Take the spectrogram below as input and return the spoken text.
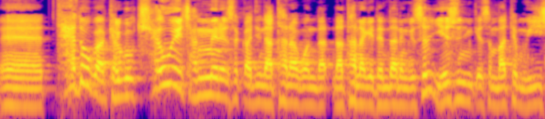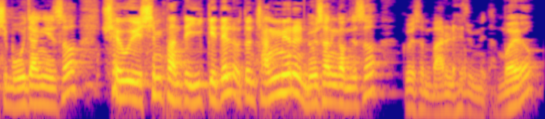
에, 태도가 결국 최후의 장면에서까지 나타나고 나타나게 된다는 것을 예수님께서 마태복음 25장에서 최후의 심판 때 있게 될 어떤 장면을 묘사하는 가운데서 그것을 말을 해줍니다. 뭐예요?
